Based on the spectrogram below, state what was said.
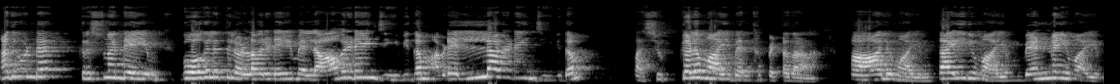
അതുകൊണ്ട് കൃഷ്ണന്റെയും ഗോകുലത്തിലുള്ളവരുടെയും എല്ലാവരുടെയും ജീവിതം അവിടെ എല്ലാവരുടെയും ജീവിതം പശുക്കളുമായി ബന്ധപ്പെട്ടതാണ്. പാലുമായും തൈരുമായും വെണ്ണയുമായും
